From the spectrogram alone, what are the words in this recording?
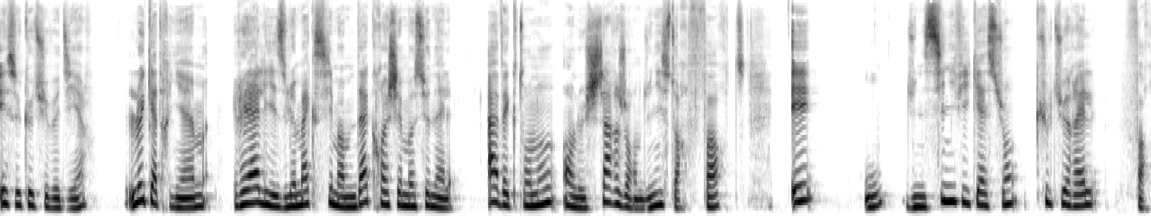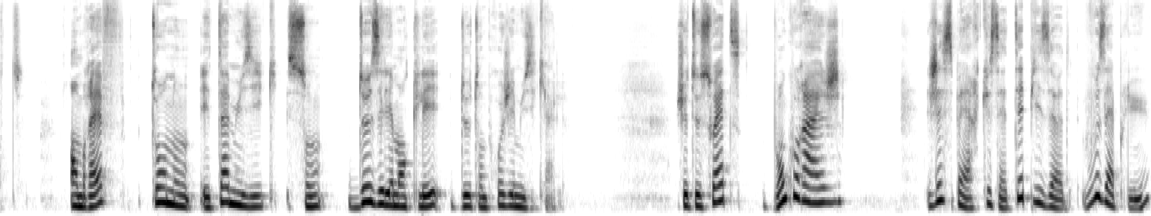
et ce que tu veux dire. Le quatrième, réalise le maximum d'accroche émotionnelle avec ton nom en le chargeant d'une histoire forte et ou d'une signification culturelle forte. En bref, ton nom et ta musique sont deux éléments clés de ton projet musical. Je te souhaite bon courage J'espère que cet épisode vous a plu.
